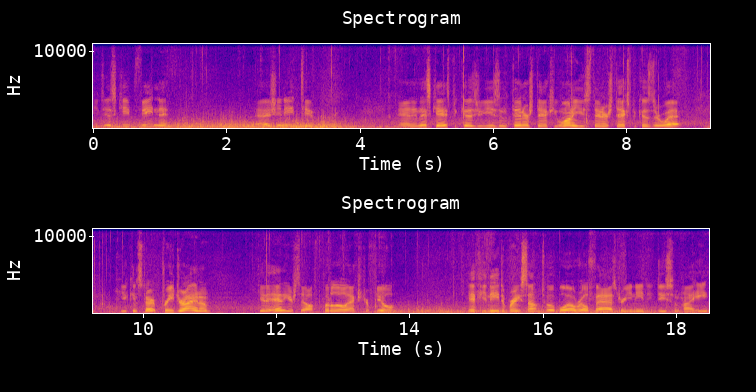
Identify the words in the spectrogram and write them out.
You just keep feeding it as you need to. And in this case, because you're using thinner sticks, you want to use thinner sticks because they're wet, you can start pre-drying them, get ahead of yourself, put a little extra fuel if you need to bring something to a boil real fast or you need to do some high heat.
